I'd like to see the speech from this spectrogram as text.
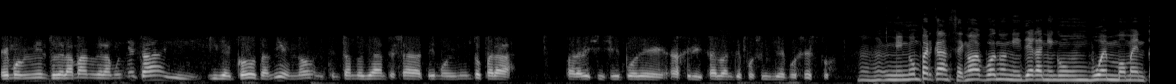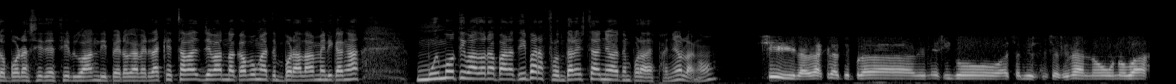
el movimiento de la mano de la muñeca y, y del codo también, ¿no? Intentando ya empezar a hacer movimientos para para ver si se puede agilizar lo antes posible pues esto. Ningún percance, ¿no? Es bueno ni llega ningún buen momento, por así decirlo, Andy, pero la verdad es que estabas llevando a cabo una temporada americana muy motivadora para ti para afrontar este año la temporada española, ¿no? Sí, la verdad es que la temporada de México ha salido sensacional, ¿no? Uno va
